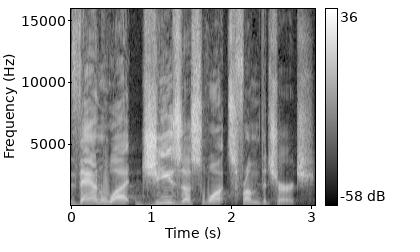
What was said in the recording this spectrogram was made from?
than what Jesus wants from the church,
